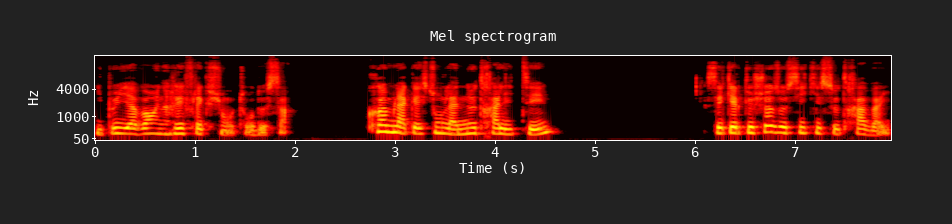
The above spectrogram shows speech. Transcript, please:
il peut y avoir une réflexion autour de ça. Comme la question de la neutralité, c'est quelque chose aussi qui se travaille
